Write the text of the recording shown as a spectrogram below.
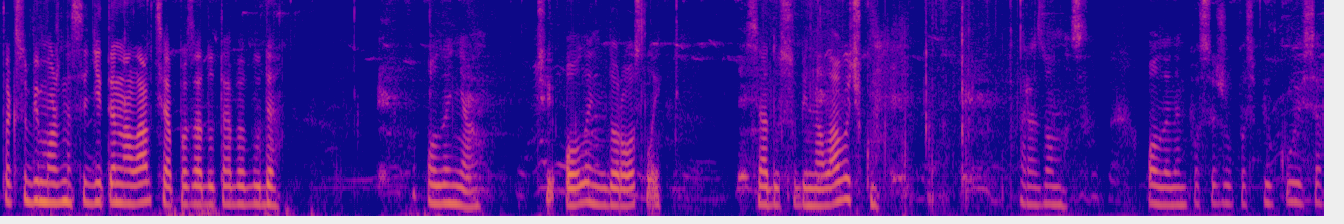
Так собі можна сидіти на лавці, а позаду тебе буде оленя. Чи олень дорослий. Сяду собі на лавочку. Разом з оленем посижу, поспілкуюся.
